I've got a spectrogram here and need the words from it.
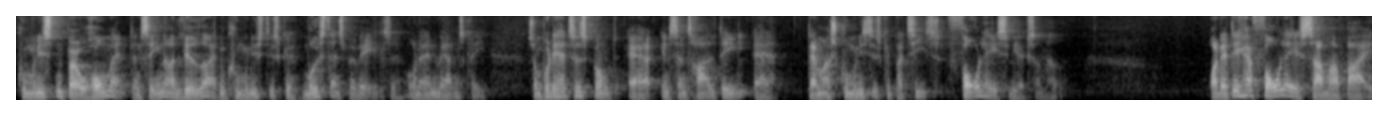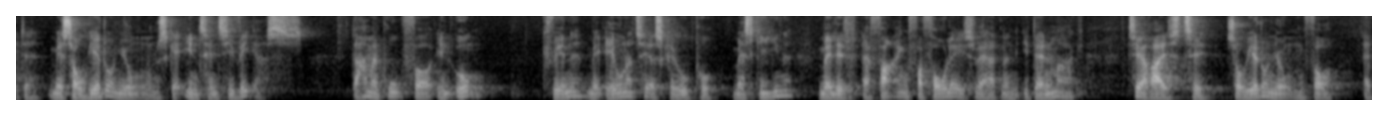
kommunisten Børge Hovmand, den senere leder af den kommunistiske modstandsbevægelse under 2. verdenskrig, som på det her tidspunkt er en central del af Danmarks Kommunistiske Partis forlagsvirksomhed. Og da det her forlagssamarbejde med Sovjetunionen skal intensiveres, der har man brug for en ung kvinde med evner til at skrive på maskine, med lidt erfaring fra forlagsverdenen i Danmark, til at rejse til Sovjetunionen for at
